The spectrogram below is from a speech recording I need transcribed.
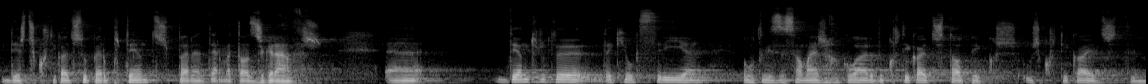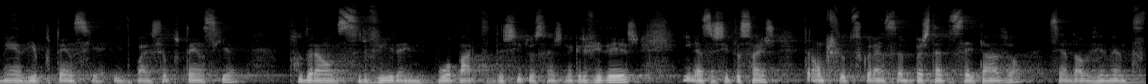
destes corticoides superpotentes para dermatoses graves. Uh, dentro de, daquilo que seria a utilização mais regular de corticoides tópicos. Os corticoides de média potência e de baixa potência poderão servir em boa parte das situações na gravidez e nessas situações terão um perfil de segurança bastante aceitável, sendo obviamente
